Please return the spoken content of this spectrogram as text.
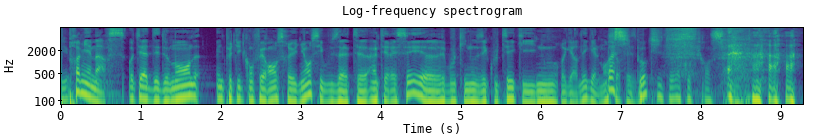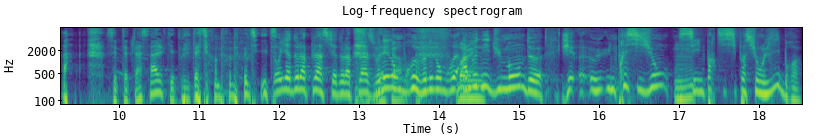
oui. 1er mars, au Théâtre des Deux Mondes, une petite conférence, réunion, si vous êtes euh, intéressé, euh, vous qui nous écoutez, qui nous regardez également Pas sur si Facebook. petite la conférence. C'est peut-être la salle qui est peut-être un peu petite. Il y a de la place, il y a de la place. Venez nombreux, venez nombreux. Bon, Amenez du monde. J'ai euh, une précision, Mhm. c'est une participation libre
